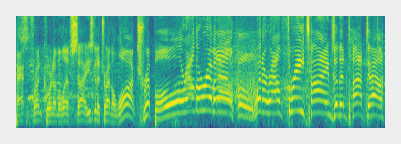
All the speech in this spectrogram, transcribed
Patton front court on the left side. He's going to try the long triple around the rim and out. Oh. Went around three times and then popped out.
